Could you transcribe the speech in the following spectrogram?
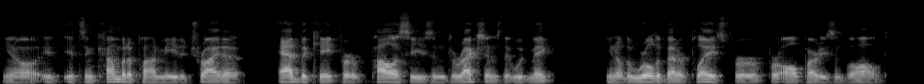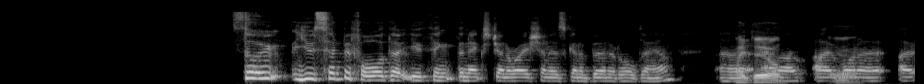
you know, it, it's incumbent upon me to try to advocate for policies and directions that would make you know the world a better place for for all parties involved so you said before that you think the next generation is going to burn it all down uh, i do i, I yeah. want to I,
